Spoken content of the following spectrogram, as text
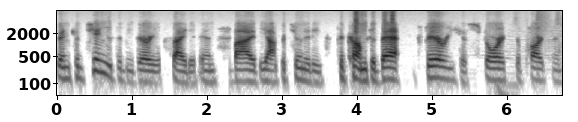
and continue to be very excited and by the opportunity to come to that very historic department.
